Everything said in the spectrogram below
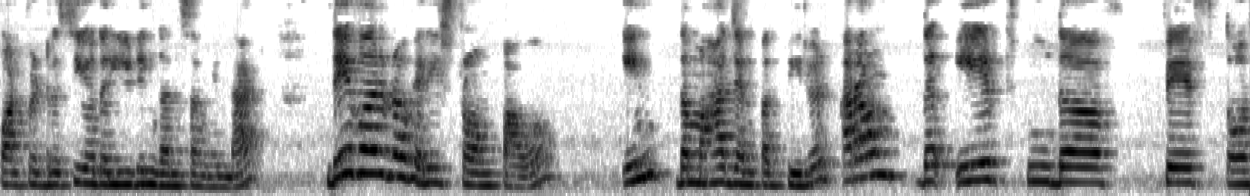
confederacy or the leading Gansang in that. They were a very strong power in the Mahajanpad period, around the 8th to the 5th or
